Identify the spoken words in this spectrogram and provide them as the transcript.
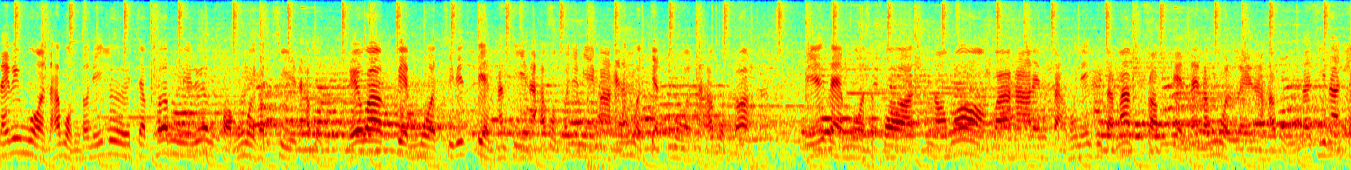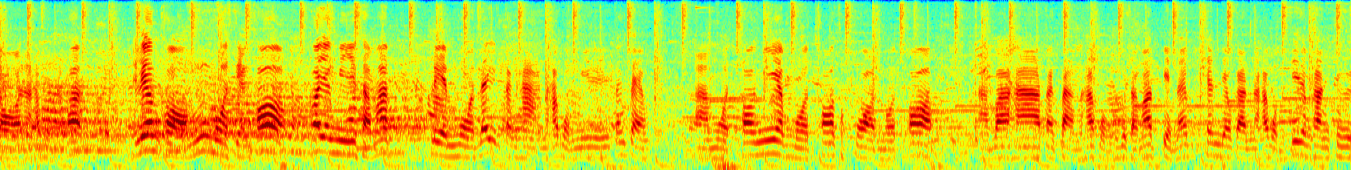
อ่า Driving Mode นะครับผมตัวนี้คือจะเพิ่มในเรื่องของหมดขับขี่นะครับผมเรียกว่าเปลี่ยนหมวดชีวิตเปลี่ยนทันทีนะครับผมก็จะมีมาให้ทั้งหมด 7 หมวดนะครับผมก็มีตั้งแต่หมวดสปอร์ต normal บาฮาอะไรต่างๆพวกนี้คือสามารถปรับเปลี่ยนได้ทั้งหมดเลยนะครับผมได้ที่หน้าจอนะครับผมแล้วก็ในเรื่องของหมวดเสียงท่อก็ยังมีสามารถเปลี่ยนโหมดได้อีกต่างหากนะครับผมมีตั้งแต่โหมดท่อเงียบโหมดท่อสปอร์ตโหมดท่อบาฮาต่างๆนะครับผมก็คือสามารถเปลี่ยนได้เช่นเดียวกันนะครับผมที่สำคัญคือ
